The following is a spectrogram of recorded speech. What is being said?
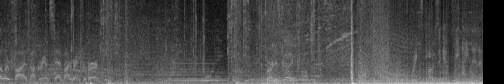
Alert 5, Valkyrie on standby, ready for burn. Burn is good. Ring's closing and we ain't in it.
